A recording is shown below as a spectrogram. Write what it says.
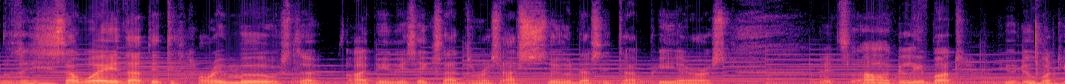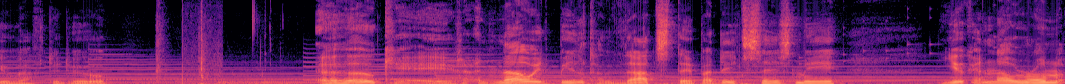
this is a way that it removes the IPv6 address as soon as it appears. It's ugly, but you do what you have to do. Okay, and now it built that step and it says me you can now run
